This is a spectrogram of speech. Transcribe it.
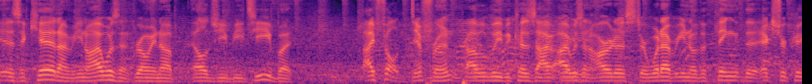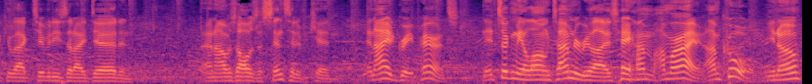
as a kid, I mean, you know, I wasn't growing up LGBT, but I felt different, probably because I, I was an artist or whatever. You know, the thing, the extracurricular activities that I did, and and I was always a sensitive kid. And I had great parents. It took me a long time to realize, hey, I'm I'm all right. I'm cool. You know.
